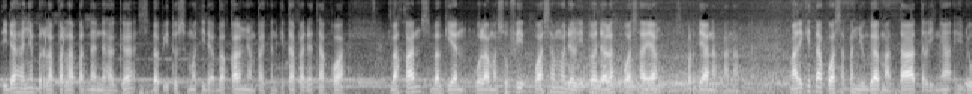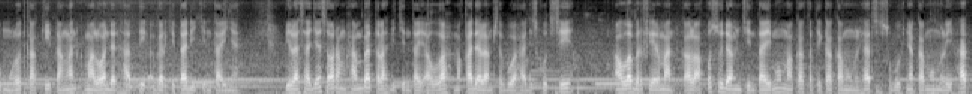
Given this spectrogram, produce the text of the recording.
Tidak hanya berlapar-lapar dan dahaga, sebab itu semua tidak bakal menyampaikan kita pada takwa. Bahkan sebagian ulama sufi, puasa model itu adalah puasa yang seperti anak-anak Mari kita puasakan juga mata, telinga, hidung, mulut, kaki, tangan, kemaluan, dan hati agar kita dicintainya. Bila saja seorang hamba telah dicintai Allah, maka dalam sebuah hadis kutsi, Allah berfirman, Kalau aku sudah mencintaimu, maka ketika kamu melihat, sesungguhnya kamu melihat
